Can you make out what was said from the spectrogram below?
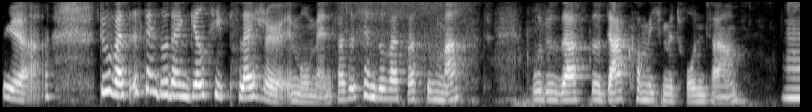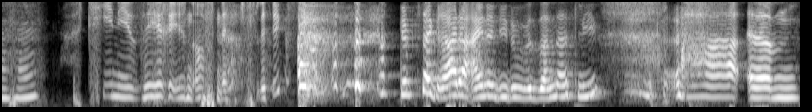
ja. Du, was ist denn so dein Guilty Pleasure im Moment? Was ist denn sowas, was du machst, wo du sagst, so da komme ich mit runter? Mhm. Teenie-Serien auf Netflix. Gibt es da gerade eine, die du besonders liebst? Ah, ähm,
